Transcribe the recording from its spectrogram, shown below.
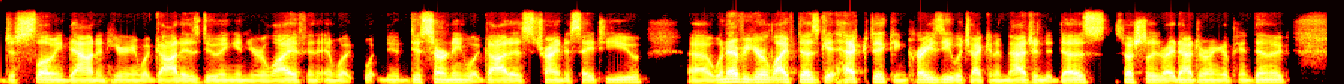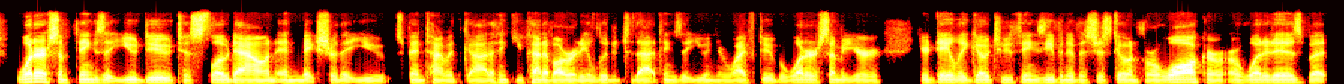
just slowing down and hearing what God is doing in your life and, and what, what you know, discerning what God is trying to say to you. Uh, whenever your life does get hectic and crazy, which I can imagine it does, especially right now during a pandemic, what are some things that you do to slow down and make sure that you spend time with God? I think you kind of already alluded to that, things that you and your wife do, but what are some of your your daily go-to things, even if it's just going for a walk or, or what it is, but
